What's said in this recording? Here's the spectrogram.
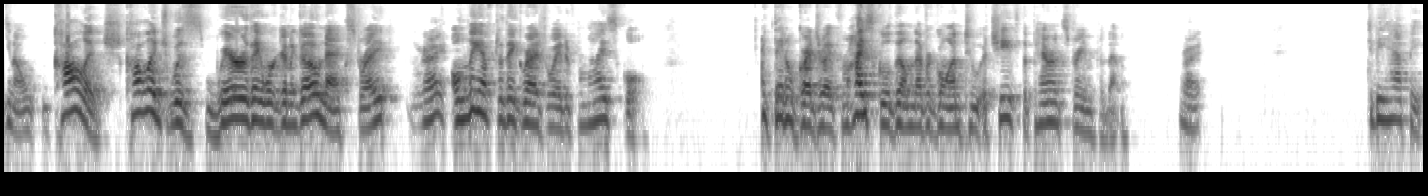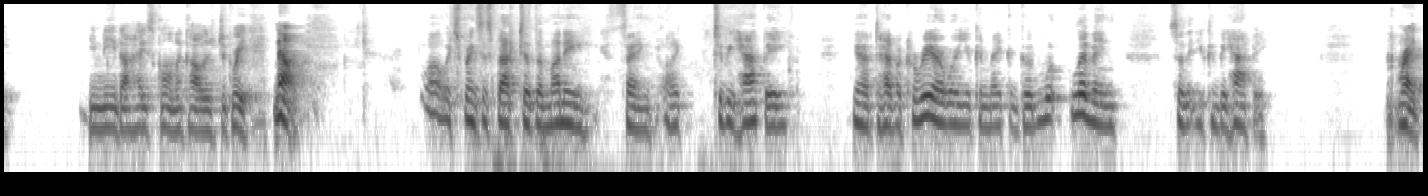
you know, college, college was where they were going to go next, right? right. Only after they graduated from high school. If they don't graduate from high school, they'll never go on to achieve the parents' dream for them Right. to be happy. You need a high school and a college degree. Now, Well, which brings us back to the money thing. Like to be happy, you have to have a career where you can make a good living so that you can be happy. right,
